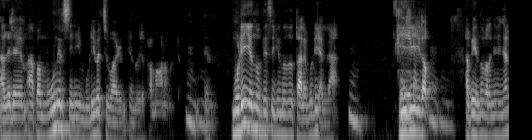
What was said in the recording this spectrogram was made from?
അതിൽ. അതിൽ അപ്പം മൂന്നിൽ ശനി മുടിവെച്ച് വാഴും എന്നൊരു പ്രമാണമുണ്ട്. മുടി എന്ന് ഉദ്ദേശിക്കുന്നത് തലമുടി അല്ല. കിരീടം. അപ്പോൾ എന്ന് പറഞ്ഞു കഴിഞ്ഞാൽ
